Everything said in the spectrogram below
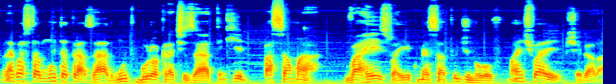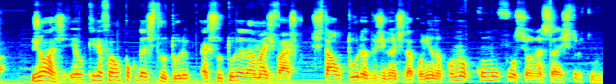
O negócio está muito atrasado, muito burocratizado. Tem que passar uma varrer isso aí, começar tudo de novo. Mas a gente vai chegar lá. Jorge, eu queria falar um pouco da estrutura. A estrutura da Mais Vasco está à altura do Gigante da Colina? Como, como funciona essa estrutura?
